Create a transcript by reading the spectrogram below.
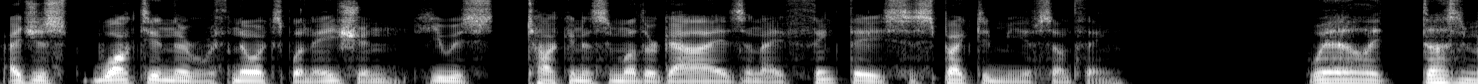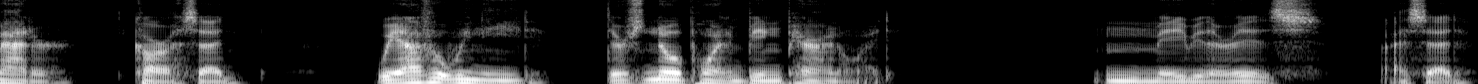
I just walked in there with no explanation. He was talking to some other guys, and I think they suspected me of something. Well, it doesn't matter, Kara said. We have what we need. There's no point in being paranoid. Maybe there is, I said.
